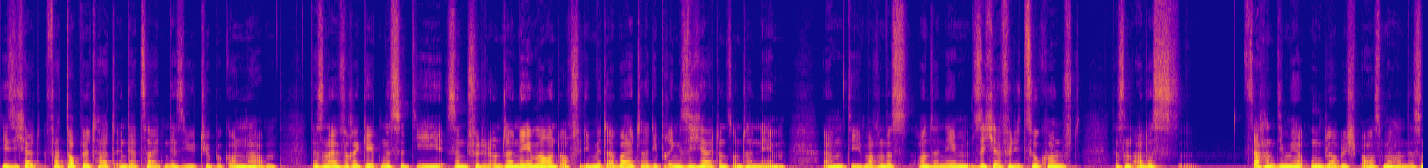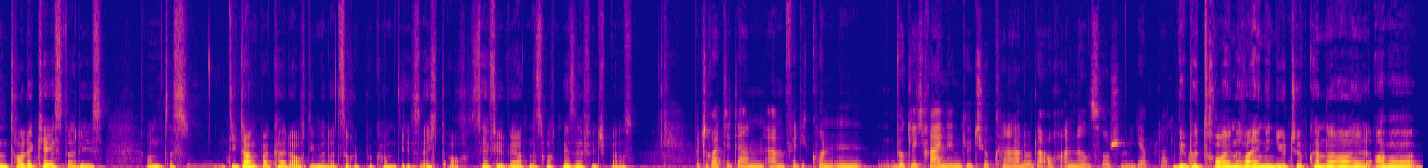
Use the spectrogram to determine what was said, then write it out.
die sich halt verdoppelt hat in der Zeit, in der sie YouTube begonnen haben. Das sind einfach Ergebnisse, die sind für den Unternehmer und auch für die Mitarbeiter, die bringen Sicherheit ins Unternehmen, ähm, die machen das Unternehmen sicher für die Zukunft. Das sind alles Sachen, die mir unglaublich Spaß machen. Das sind tolle Case Studies und das, die Dankbarkeit auch, die man da zurückbekommt, die ist echt auch sehr viel wert und das macht mir sehr viel Spaß. Betreut ihr dann ähm, für die Kunden wirklich rein den YouTube-Kanal oder auch andere Social-Media-Plattformen? Wir betreuen rein den YouTube-Kanal, aber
